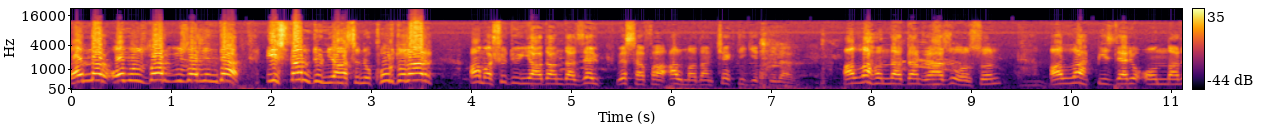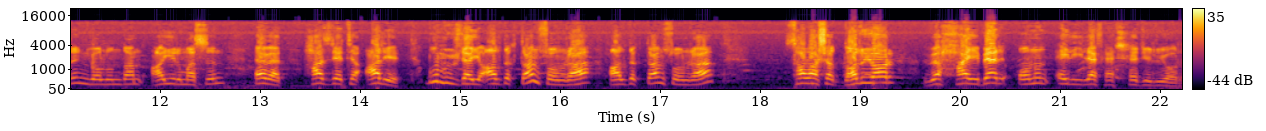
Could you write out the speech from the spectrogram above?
Onlar omuzlar üzerinde İslam dünyasını kurdular. Ama şu dünyadan da zevk ve safa almadan çekti gittiler. Allah onlardan razı olsun. Allah bizleri onların yolundan ayırmasın. Evet Hazreti Ali bu müjdeyi aldıktan sonra aldıktan sonra savaşa dalıyor ve Hayber onun eliyle fethediliyor.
